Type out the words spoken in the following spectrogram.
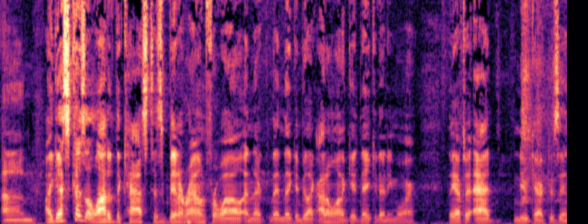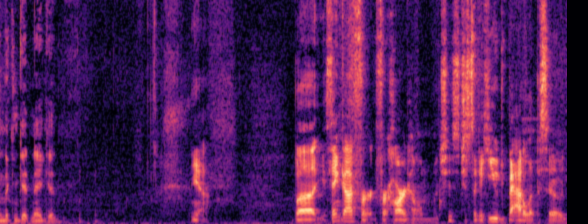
Um, I guess because a lot of the cast has been around for a while, and then they can be like, "I don't want to get naked anymore." They have to add new characters in that can get naked. yeah. But thank God for for Hardhome, which is just like a huge battle episode,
